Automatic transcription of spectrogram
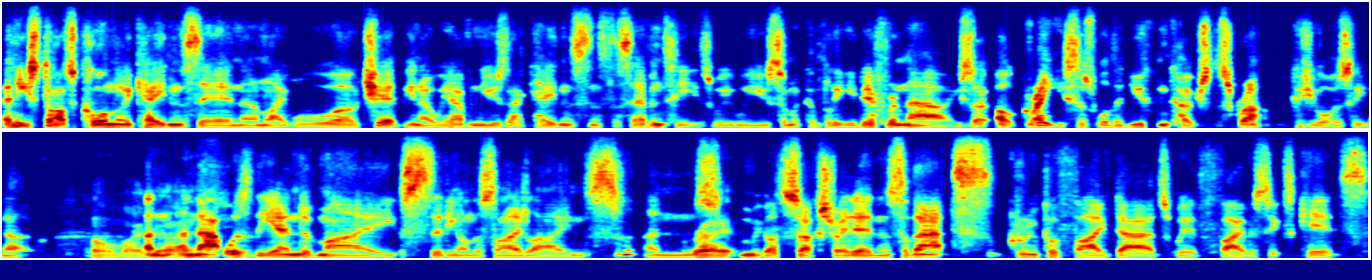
And he starts calling the cadence in, and I'm like, "Whoa, Chip! You know, we haven't used that cadence since the '70s. We we use something completely different now." He's like, "Oh, great!" He says, "Well, then you can coach the scrum because you obviously know." Oh my and, and that was the end of my sitting on the sidelines, and right. we got sucked straight in. And so that group of five dads with five or six kids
